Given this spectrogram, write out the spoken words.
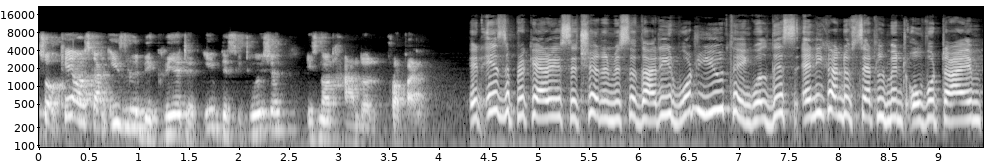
so chaos can easily be created if the situation is not handled properly. It is a precarious situation. And Mr. Dahir, what do you think? Will this, any kind of settlement over time,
